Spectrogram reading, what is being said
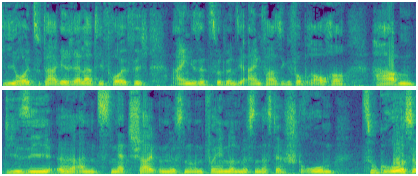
die heutzutage relativ häufig eingesetzt wird, wenn Sie einphasige Verbraucher haben, die Sie äh, ans Netz schalten müssen und verhindern müssen, dass der Strom zu große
